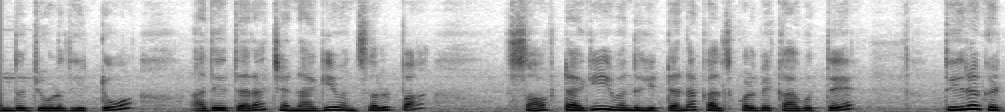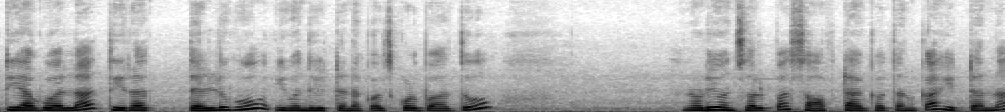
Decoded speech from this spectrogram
ಒಂದು ಜೋಳದ ಹಿಟ್ಟು, ಅದೇ ಥರ ಚೆನ್ನಾಗಿ ಒಂದು ಸ್ವಲ್ಪ ಸಾಫ್ಟಾಗಿ ಈ ಒಂದು ಹಿಟ್ಟನ್ನು ಕಲಿಸ್ಕೊಳ್ಬೇಕಾಗುತ್ತೆ. ತೀರಾ ಗಟ್ಟಿಯಾಗೂ ಅಲ್ಲ, ತೀರಾ ತೆಳ್ಳಗೂ ಈ ಒಂದು ಹಿಟ್ಟನ್ನು ಕಲಿಸ್ಕೊಳ್ಬಾರ್ದು. ನೋಡಿ, ಒಂದು ಸ್ವಲ್ಪ ಸಾಫ್ಟ್ ಆಗೋ ತನಕ ಹಿಟ್ಟನ್ನು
